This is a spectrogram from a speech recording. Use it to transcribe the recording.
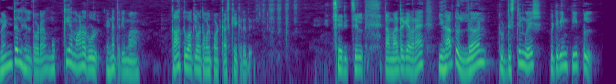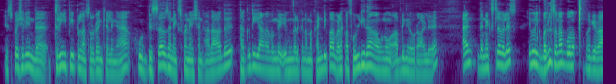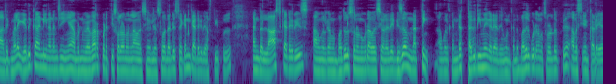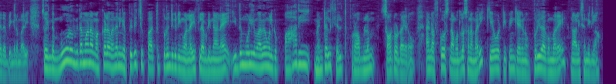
Mental ஹெல்த்தோட முக்கியமான rule என்ன தெரியுமா? காத்து வாக்கில் ஒரு தமிழ் பாட்காஸ்ட் கேட்குறது சரி சில் நான் மாட்டிருக்கே வரேன் you have to learn to distinguish between people especially இந்த த்ரீ பீப்புள் நான் சொல்கிறேன் கேளுங்க ஹூ டிசர்வ்ஸ் அன் எக்ஸ்ப்ளனேஷன் அதாவது தகுதியானவங்க இவங்களுக்கு நம்ம கண்டிப்பாக விளக்கம் சொல்லி தான் ஆகணும் அப்படிங்கிற ஒரு ஆள். And the next level is இவங்களுக்கு பதில் சொன்னால் போதும். ஓகேவா அதுக்கு மேலே எதுக்காண்டி நினைஞ்சிங்க அப்படின்னு விவரப்படுத்தி சொல்லணும்லாம் அவசியம் இல்லை. So that is second category of people and the last categories அவங்களுக்கு நம்ம பதில் சொல்லணும் கூட அவசியம் இல்லை. டிசர்வ் நத்திங் அவங்களுக்கு எந்த தகுதியுமே கிடையாது. உங்களுக்கு அந்த பதில் கூட நம்ம சொல்கிறதுக்கு அவசியம் கிடையாது அப்படிங்கிற மாதிரி. ஸோ இந்த மூணு விதமான மக்களை வந்து நீங்கள் பிரித்து பார்த்து புரிஞ்சுக்கிட்டீங்க உங்கள் லைஃப்பில் அப்படின்னாலே இது மூலியமாகவே உங்களுக்கு பாதி mental health problem sort out ஆயிரும். அண்ட் அஃப்கோர்ஸ் நான் முதல்ல சொன்ன மாதிரி கேஓடிபியும் கேட்கணும் புரியுதா குமாரே? நாளைக்கு சந்திக்கலாம்.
